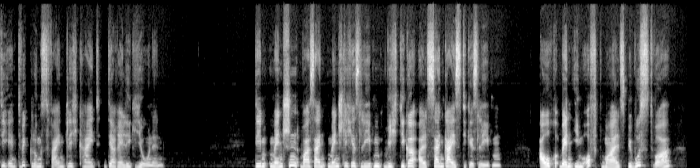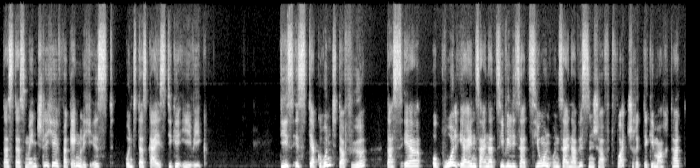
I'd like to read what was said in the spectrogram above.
Die Entwicklungsfeindlichkeit der Religionen. Dem Menschen war sein menschliches Leben wichtiger als sein geistiges Leben, auch wenn ihm oftmals bewusst war, dass das Menschliche vergänglich ist und das Geistige ewig. Dies ist der Grund dafür, dass er, obwohl er in seiner Zivilisation und seiner Wissenschaft Fortschritte gemacht hat,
